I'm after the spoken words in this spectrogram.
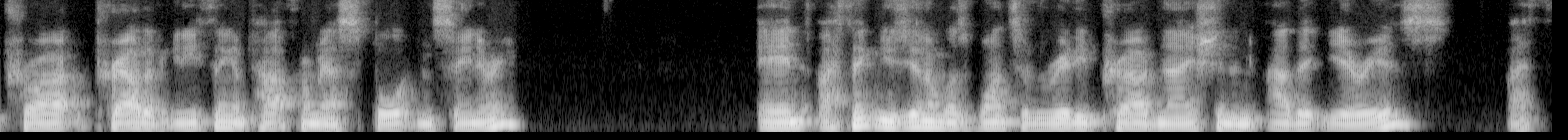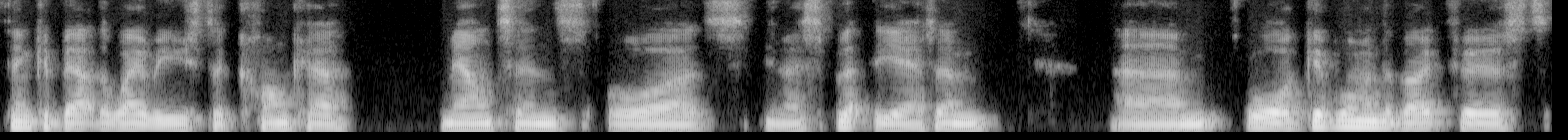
pr- proud of anything apart from our sport and scenery. And I think New Zealand was once a really proud nation in other areas. I think about the way we used to conquer mountains or you know split the atom um, or give women the vote first,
